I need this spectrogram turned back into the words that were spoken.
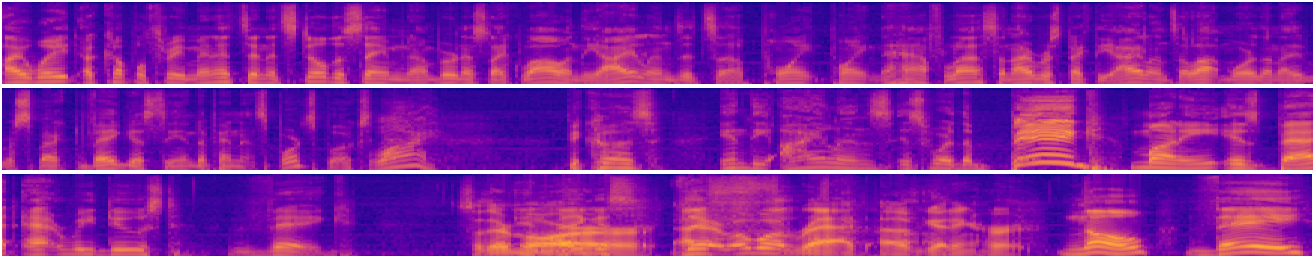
I wait a couple three minutes, and it's still the same number, and it's like, wow, in the islands it's a point, point and a half less, and I respect the islands a lot more than I respect Vegas, the independent sports books, Why? because in the islands is where the big money is bet at reduced vig. So they're In more Vegas, at they're- well- threat of getting hurt. No, they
